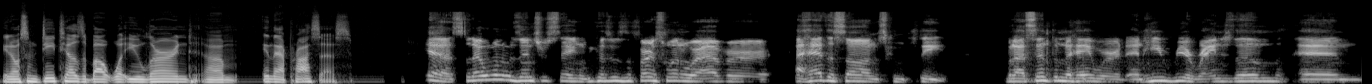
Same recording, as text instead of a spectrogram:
you know, some details about what you learned um, in that process. Yeah, so that one was interesting because it was the first one where I ever I had the songs complete, but I sent them to Hayward and he rearranged them and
